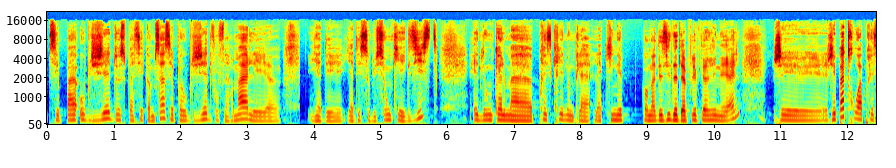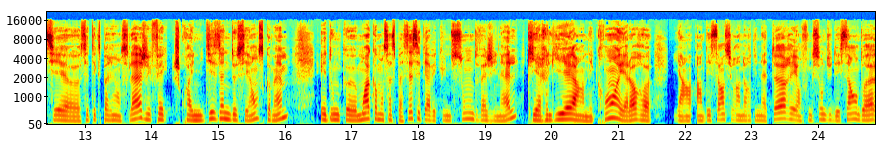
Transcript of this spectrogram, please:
c'est pas obligé de se passer comme ça, c'est pas obligé de vous faire mal et il y, a des, y a des solutions qui existent. Et donc elle m'a prescrit donc la, la kiné qu'on a décidé d'appeler périnéale. J'ai, j'ai pas trop apprécié euh, cette expérience-là. J'ai fait, je crois, une dizaine de séances quand même. Et donc, euh, moi, comment ça se passait? C'était avec une sonde vaginale qui est reliée à un écran. Et alors, euh, il y a un, dessin sur un ordinateur. Et en fonction du dessin, on doit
